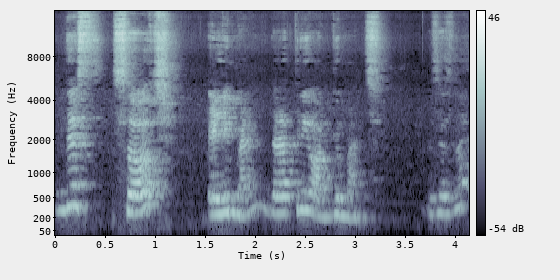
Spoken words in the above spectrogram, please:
In this search element, there are three arguments. This is the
